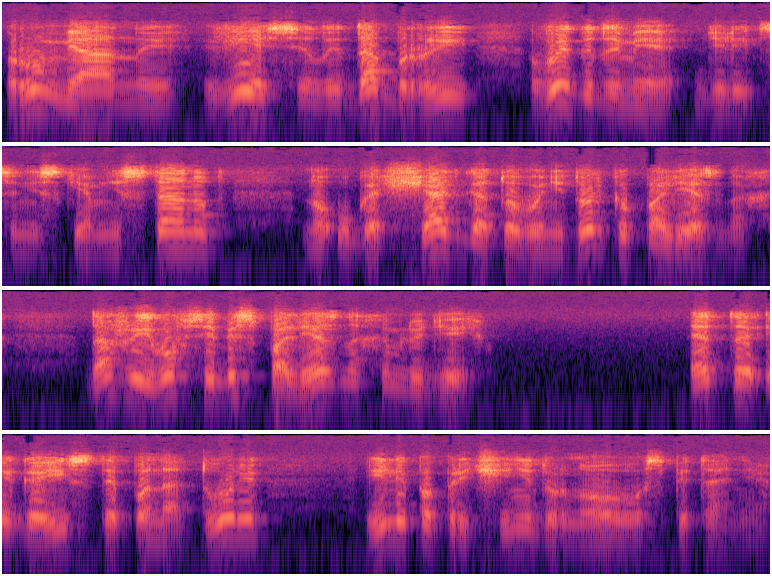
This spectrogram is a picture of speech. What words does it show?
румяны, веселы, добры, выгодами делиться ни с кем не станут, но угощать готовы не только полезных, даже и вовсе бесполезных им людей. Это эгоисты по натуре или по причине дурного воспитания.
